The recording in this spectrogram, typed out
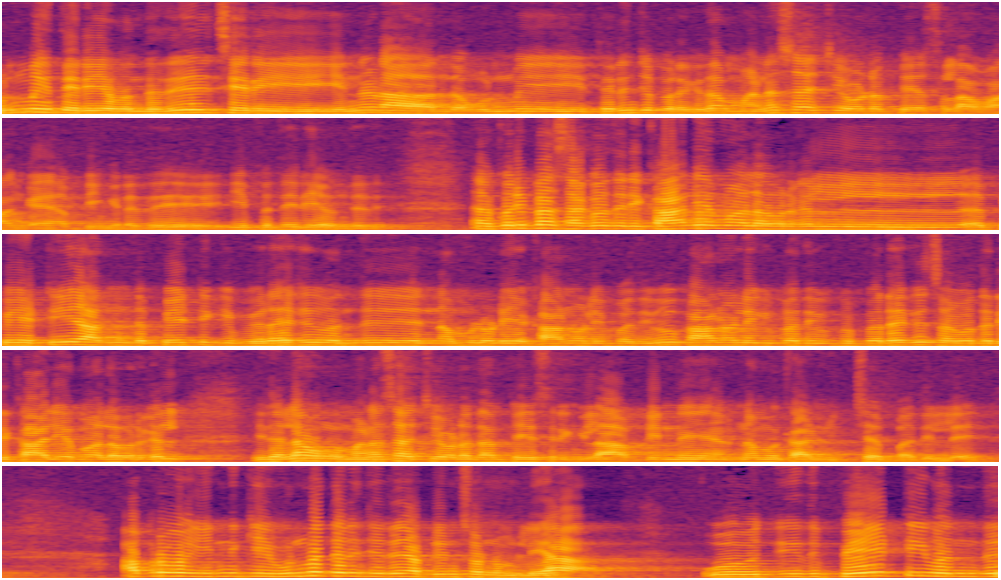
உண்மை தெரிய வந்தது. சரி என்னடா அந்த உண்மை தெரிஞ்ச பிறகு தான் மனசாட்சியோடு பேசலாம் வாங்க அப்படிங்கிறது இப்போ தெரிய வந்தது. குறிப்பாக சகோதரி காளியம்மாள் அவர்கள் பேட்டி அந்த பேட்டிக்கு பிறகு வந்து நம்மளுடைய காணொளி பதிவு காணொளி பதிவுக்கு பிறகு சகோதரி காளியம்மாள் அவர்கள் இதெல்லாம் உங்கள் மனசாட்சியோட தான் பேசுகிறீங்களா அப்படின்னு நமக்கு அனுப்பிச்ச பதில். அப்புறம் இன்னைக்கு உண்மை தெரிஞ்சது அப்படின்னு சொன்னோம் இல்லையா? இது பேட்டி வந்து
